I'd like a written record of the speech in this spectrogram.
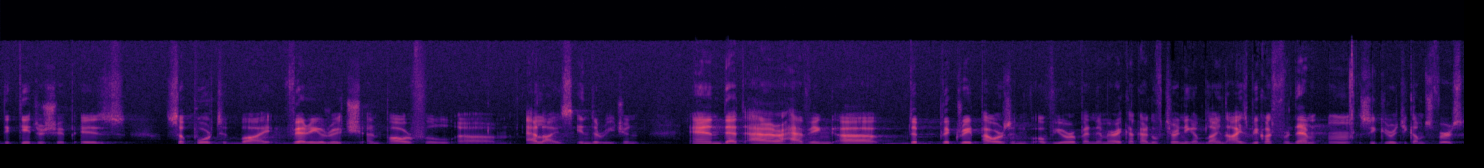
dictatorship is supported by very rich and powerful um, allies in the region? And that are having uh, the, the, great powers in, of Europe and America kind of turning a blind eyes because for them, mm, security comes first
